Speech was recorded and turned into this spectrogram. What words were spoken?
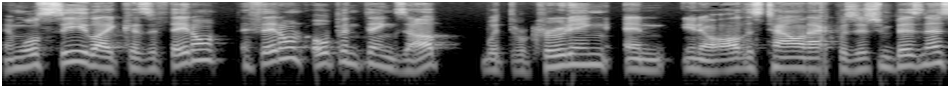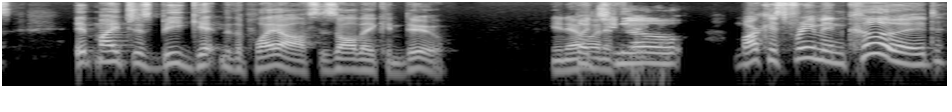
and we'll see like because if they don't if they don't open things up with recruiting and you know all this talent acquisition business, it might just be getting to the playoffs is all they can do. You know, but and you if they- know, Marcus Freeman could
